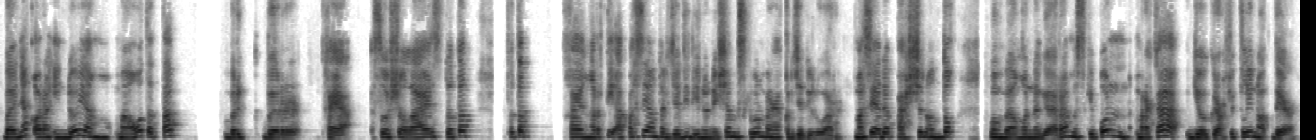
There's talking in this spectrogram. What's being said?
banyak orang Indo yang mau tetap ber, ber kayak socialize, tetap tetap kayak ngerti apa sih yang terjadi di Indonesia meskipun mereka kerja di luar. Masih ada passion untuk membangun negara meskipun mereka geographically not there.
